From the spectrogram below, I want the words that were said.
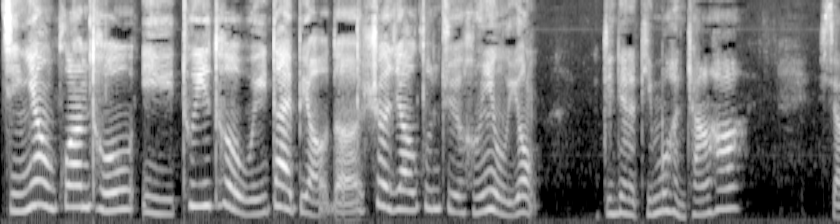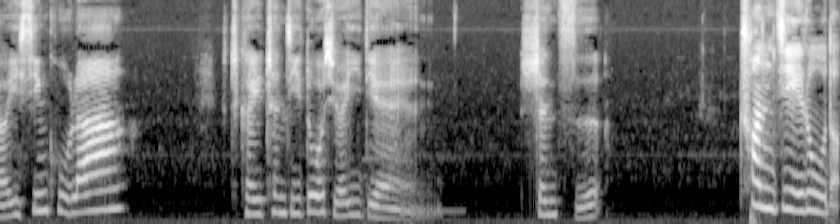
紧要关头，以推特为代表的社交工具很有用。今天的题目很长哈，小易辛苦啦，可以趁机多学一点生词。创纪录的。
